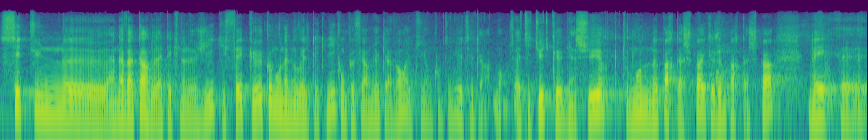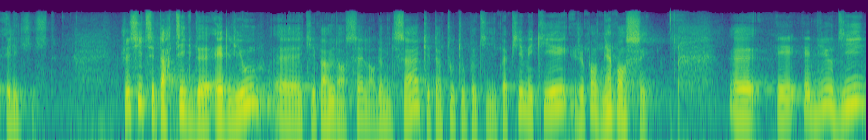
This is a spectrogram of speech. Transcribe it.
c'est euh, un avatar de la technologie qui fait que, comme on a de nouvelles techniques, on peut faire mieux qu'avant et puis on continue, etc. Attitude que, bien sûr, tout le monde ne partage pas et que je ne partage pas, mais euh, elle existe. Je cite cet article de Ed Liu, euh, qui est paru dans Cell en 2005, qui est un tout, tout petit papier, mais qui est, je pense, bien pensé. et Ed Liu dit,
